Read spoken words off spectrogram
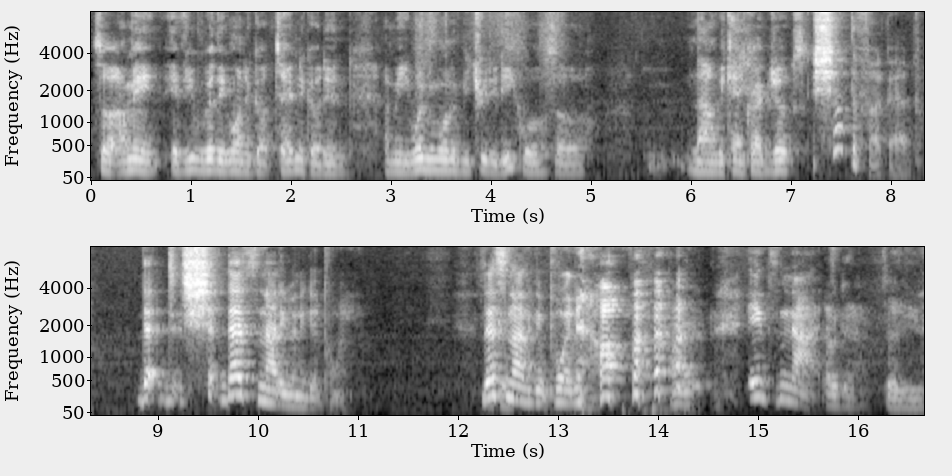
So I mean, if you really want to go technical, then I mean, women want to be treated equal. So now we can't crack jokes. Shut the fuck up. That sh- that's not even a good point. That's not a good point at all. All right, it's not. okay. So you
